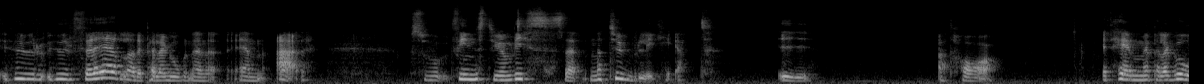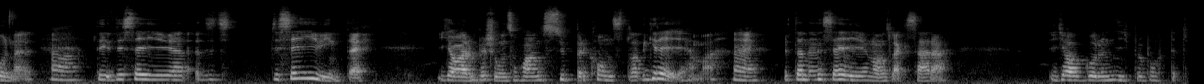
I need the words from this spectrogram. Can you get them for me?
hur, hur förädlade pelargonen än är, så finns det ju en viss här, naturlighet i att ha ett hem med pelargoner. Ja. Det, det, säger ju, det, det säger ju inte jag är en person som har en superkonstlad grej hemma. Nej. Utan den säger ju någon slags så här. Jag går och nyper bort ett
